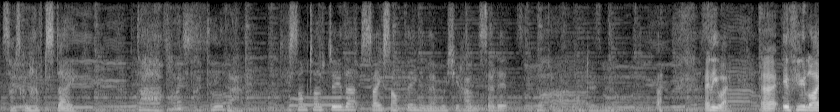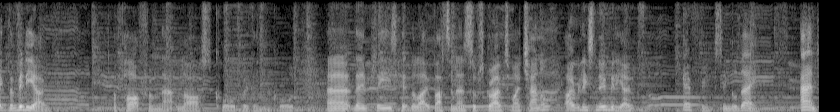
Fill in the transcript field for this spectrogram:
So it's going to have to stay. Ah, why did I do that? Do you sometimes do that? Say something and then wish you hadn't said it? A little bit like what I'm doing now. anyway, uh, if you like the video, apart from that last chord within the chord, uh, then please hit the like button and subscribe to my channel. I release a new video every single day. And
